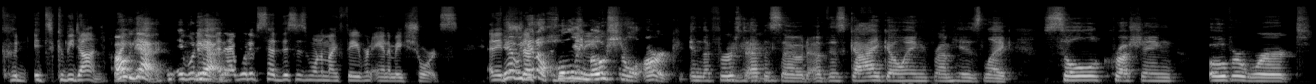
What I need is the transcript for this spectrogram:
could it could be done. Oh, right now. yeah. It would have Yeah. and I would have said this is one of my favorite anime shorts. And it's yeah, we get a whole beginning. emotional arc in the 1st Mhm. episode of this guy going from his like soul crushing, overworked,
